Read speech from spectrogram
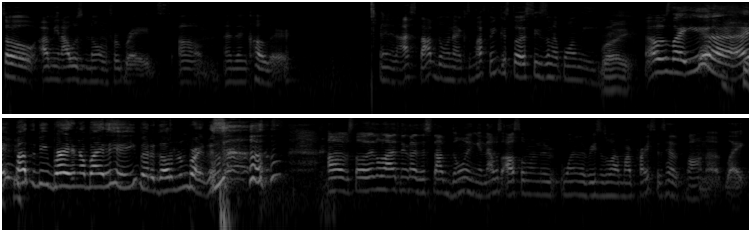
So I mean, I was known for braids, um, and then color. And I stopped doing that because my fingers started seizing up on me. Right. I was like, yeah, I ain't about to be braiding nobody's hair. You better go to them braiders. um, so there's a lot of things I just stopped doing, and that was also one of the one of the reasons why my prices have gone up. Like,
